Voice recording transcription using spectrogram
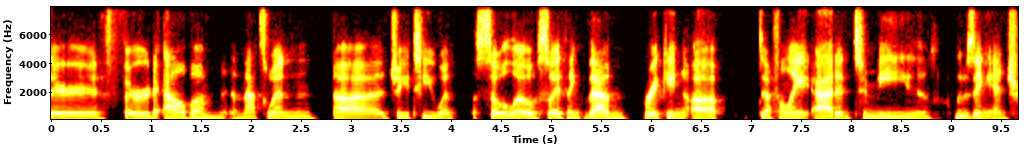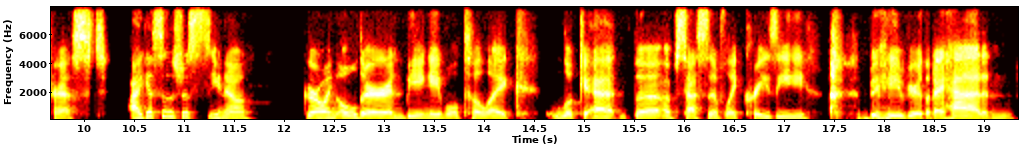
their third album, and that's when uh, JT went solo. So I think them breaking up definitely added to me losing interest. I guess it was just, you know, growing older and being able to like look at the obsessive like crazy behavior that I had and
